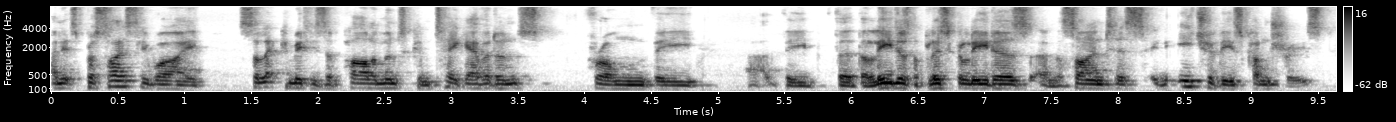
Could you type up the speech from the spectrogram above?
and it's precisely why select committees of parliament can take evidence from the uh, the, the, the leaders, the political leaders, and the scientists in each of these countries,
